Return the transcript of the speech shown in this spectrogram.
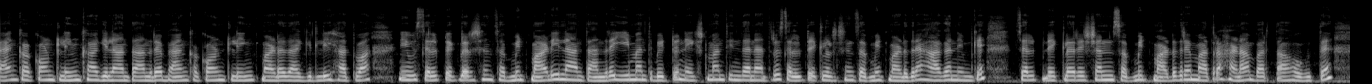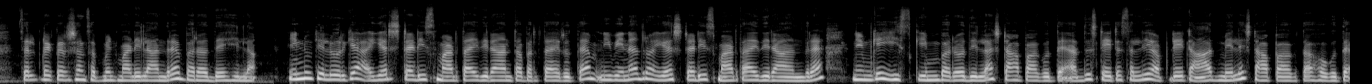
ಬ್ಯಾಂಕ್ ಅಕೌಂಟ್ ಲಿಂಕ್ ಆಗಿಲ್ಲ ಅಂತ ಅಂದರೆ ಬ್ಯಾಂಕ್ ಅಕೌಂಟ್ ಲಿಂಕ್ ಮಾಡೋದಾಗಿರಲಿ ಅಥವಾ ನೀವು ಸೆಲ್ಫ್ ಡೆಕ್ಲರೇಷನ್ ಸಬ್ಮಿಟ್ ಮಾಡಿಲ್ಲ ಅಂತ ಅಂದರೆ ಈ ಮಂತ್ ಬಿಟ್ಟು ನೆಕ್ಸ್ಟ್ ಮಂತಿಂದನಾದರೂ ಸೆಲ್ಫ್ ಡೆಕ್ಲರೇಷನ್ ಸಬ್ಮಿಟ್ ಮಾಡಿದ್ರೆ ಆಗ ನಿಮಗೆ ಸೆಲ್ಫ್ ಡೆಕ್ಲರೇಷನ್ ಸಬ್ಮಿಟ್ ಮಾಡಿದ್ರೆ ಮಾತ್ರ ಹಣ ಬರ್ತಾ ಹೋಗುತ್ತೆ. ಸೆಲ್ಫ್ ಡೆಕ್ಲರೇಷನ್ ಸಬ್ಮಿಟ್ ಮಾಡಿಲ್ಲ ಅಂದರೆ ಬರೋದೇ ಇಲ್ಲ. ಇನ್ನು ಕೆಲವರಿಗೆ ಹೈಯರ್ ಸ್ಟಡೀಸ್ ಮಾಡ್ತಾ ಇದ್ದೀರಾ ಅಂತ ಬರ್ತಾ ಇರುತ್ತೆ. ನೀವೇನಾದರೂ ಹೈಯರ್ ಸ್ಟಡೀಸ್ ಮಾಡ್ತಾ ಇದ್ದೀರಾ ಅಂದರೆ ನಿಮಗೆ ಈ ಸ್ಕೀಮ್ ಬರೋದಿಲ್ಲ ಸ್ಟಾಪ್ ಆಗುತ್ತೆ. ಅದು ಸ್ಟೇಟಸಲ್ಲಿ ಅಪ್ಡೇಟ್ ಆದಮೇಲೆ ಸ್ಟಾಪ್ ಆಗ್ತಾ ಹೋಗುತ್ತೆ.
